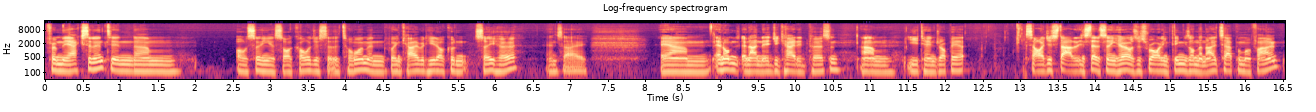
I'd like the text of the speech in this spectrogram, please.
from the accident. And um, I was seeing a psychologist at the time, and when COVID hit, I couldn't see her, and so um, and I'm an uneducated person, um, year 10 dropout. So I just started, instead of seeing her, I was just writing things on the notes app on my phone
